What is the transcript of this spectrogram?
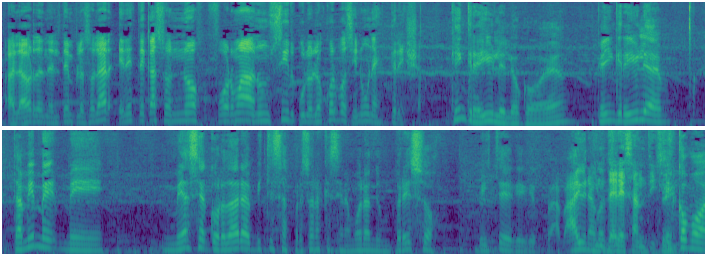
a la orden del templo solar. En este caso no formaban un círculo los cuerpos, sino una estrella. Qué increíble, loco, ¿eh? Qué increíble. También me, me, me hace acordar a, ¿viste esas personas que se enamoran de un preso? ¿Viste? Que, que hay una Interesantísimo. Es como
